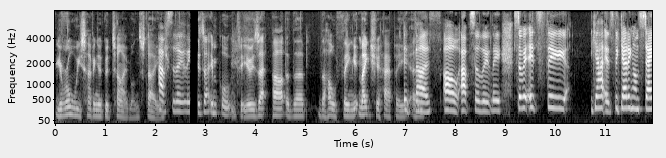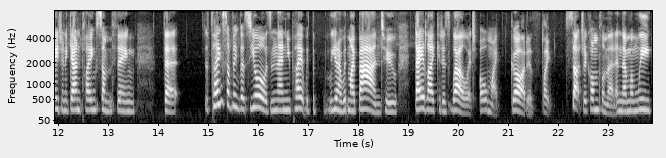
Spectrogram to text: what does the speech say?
you're always having a good time on stage. absolutely Is that important to you? Is that part of the the whole thing? It makes you happy. It does. Oh, absolutely. So it's the yeah, it's the getting on stage and again playing something that playing something that's yours and then you play it with the you know with my band who they like it as well which oh my god is like such a compliment and then when we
